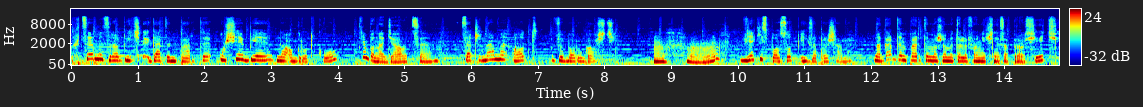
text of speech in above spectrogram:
Chcemy zrobić garden party u siebie na ogródku. Albo na działce. Zaczynamy od wyboru gości. Mhm. W jaki sposób ich zapraszamy? Na garden party możemy telefonicznie zaprosić.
